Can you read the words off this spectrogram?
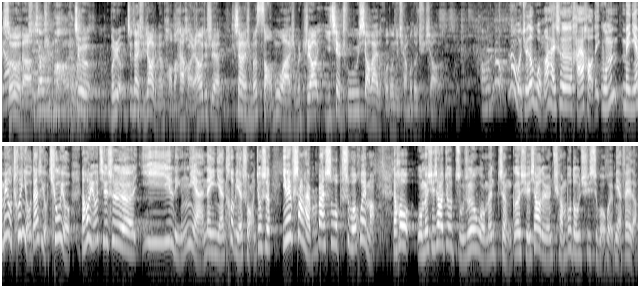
所有的取消晨跑了是吧？就不是就在学校里面跑嘛还好，然后就是像什么扫墓啊什么，只要一切出校外的活动就全部都取消了。哦，那那我觉得我们还是还好的。我们每年没有春游，但是有秋游。然后尤其是一零年那一年特别爽，就是因为上海不是办世博世博会嘛，然后我们学校就组织我们整个学校的人全部都去世博会，免费的。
